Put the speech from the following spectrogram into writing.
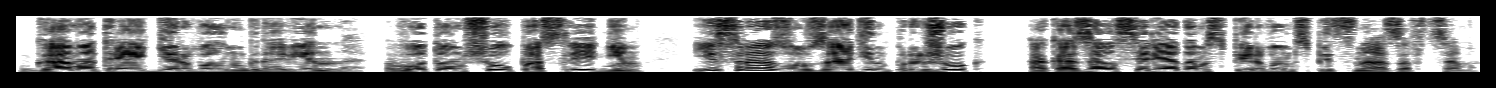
Гам отреагировал мгновенно, вот он шел последним и сразу за один прыжок оказался рядом с первым спецназовцем.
